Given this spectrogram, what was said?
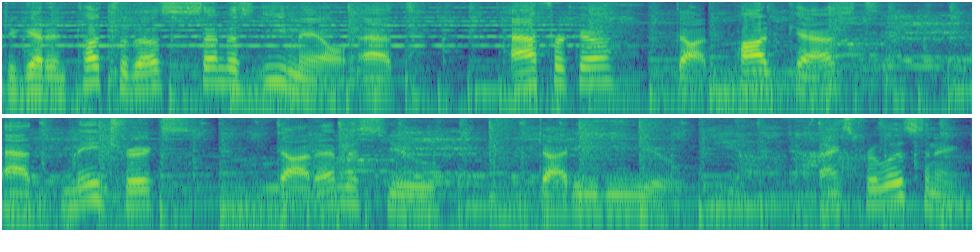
To get in touch with us, send us email at africa.podcast at matrix.msu.edu. Thanks for listening.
